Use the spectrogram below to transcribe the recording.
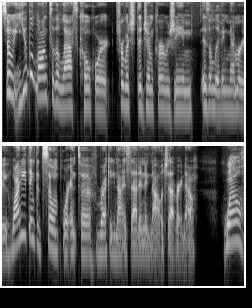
so, you belong to the last cohort for which the Jim Crow regime is a living memory. Why do you think it's so important to recognize that and acknowledge that right now? Well,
